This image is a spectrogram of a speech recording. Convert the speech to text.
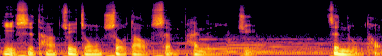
也是他最终受到审判的依据。正如同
